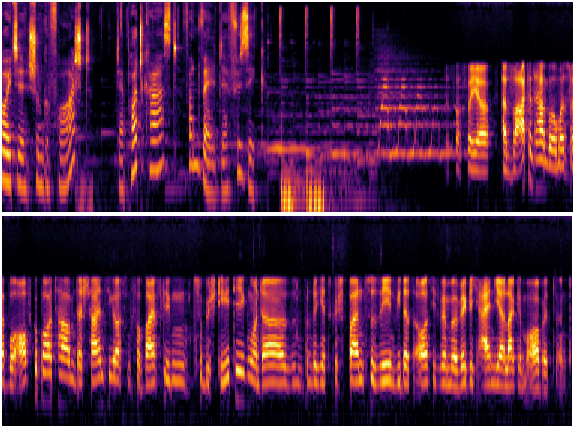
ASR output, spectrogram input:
Heute schon geforscht? Der Podcast von Welt der Physik. Das, was wir ja erwartet haben, warum wir das Labor aufgebaut haben, das scheint sich aus den Vorbeiflügen zu bestätigen. Und da sind wir natürlich jetzt gespannt zu sehen, wie das aussieht, wenn wir wirklich ein Jahr lang im Orbit sind.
